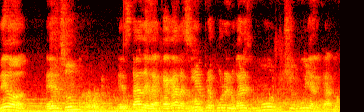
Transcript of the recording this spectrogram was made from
Digo, el zoom está de la cagada. Siempre ocurre en lugares mucho, muy alejados.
